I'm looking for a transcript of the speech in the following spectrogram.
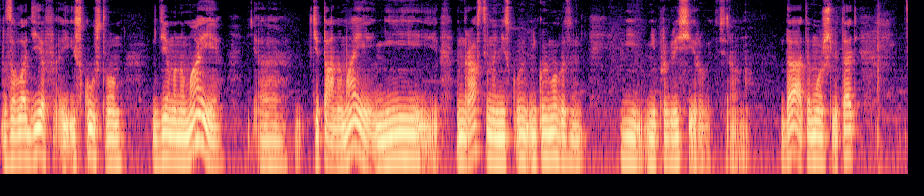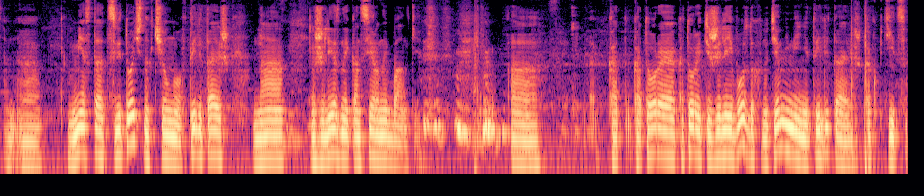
завладев искусством демона Майи, э, титана Майи, не, нравственно ни, никоим образом не, не прогрессируют все равно. Да, ты можешь летать э, вместо цветочных челнов ты летаешь на железной консервной банке, а, ко- которая, которая тяжелее воздуха, но тем не менее ты летаешь, как птица.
